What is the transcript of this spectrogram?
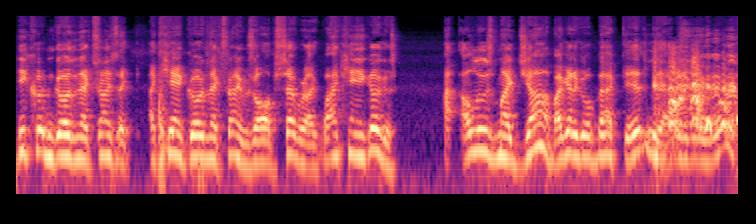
He couldn't go to the next round. He's like, I can't go to the next round. He was all upset. We're like, why can't you go? He goes, I'll lose my job. I got to go back to Italy. I got to go work.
